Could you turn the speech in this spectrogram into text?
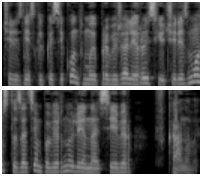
Через несколько секунд мы пробежали рысью через мост, а затем повернули на север в Кановы.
